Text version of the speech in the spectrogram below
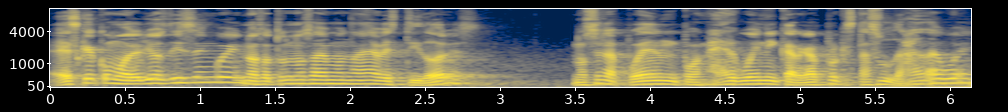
Es que como ellos dicen, güey, nosotros no sabemos nada de vestidores. No se la pueden poner, güey, ni cargar porque está sudada, güey.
